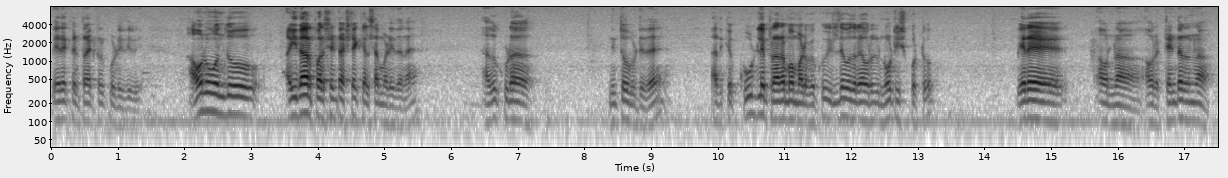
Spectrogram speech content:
ಬೇರೆ ಕಂಟ್ರಾಕ್ಟರ್ ಕೊಟ್ಟಿದ್ದೀವಿ. ಅವನು ಒಂದು ಐದಾರು ಪರ್ಸೆಂಟ್ ಅಷ್ಟೇ ಕೆಲಸ ಮಾಡಿದ್ದಾನೆ. ಅದು ಕೂಡ ನಿಂತೋಗ್ಬಿಟ್ಟಿದೆ. ಅದಕ್ಕೆ ಕೂಡಲೇ ಪ್ರಾರಂಭ ಮಾಡಬೇಕು. ಇಲ್ಲದೆ ಹೋದರೆ ಅವ್ರಿಗೆ ನೋಟಿಸ್ ಕೊಟ್ಟು ಬೇರೆ ಅವ್ರನ್ನ ಅವರ ಟೆಂಡರನ್ನು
